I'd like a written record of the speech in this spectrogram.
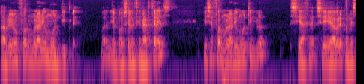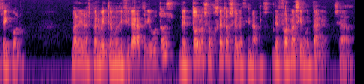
abrir un formulario múltiple. Yo puedo seleccionar tres y ese formulario múltiple se, abre con este icono. Y nos permite modificar atributos de todos los objetos seleccionados de forma simultánea. O sea,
